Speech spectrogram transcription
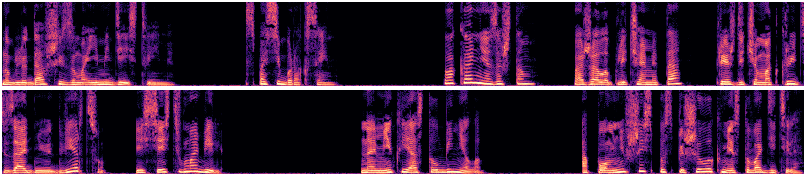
наблюдавшей за моими действиями. Спасибо, Роксейн. Пока не за что. Пожала плечами та, прежде чем открыть заднюю дверцу и сесть в мобиль. На миг я остолбенела. Опомнившись, поспешила к месту водителя.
